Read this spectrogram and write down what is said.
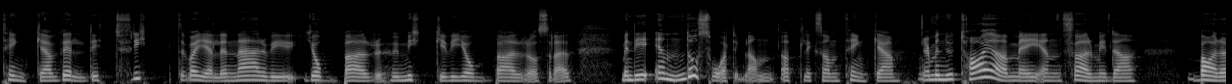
tänka väldigt fritt vad gäller när vi jobbar, hur mycket vi jobbar och sådär. Men det är ändå svårt ibland att liksom tänka, ja men nu tar jag mig en förmiddag bara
